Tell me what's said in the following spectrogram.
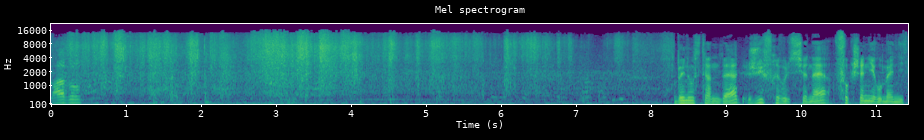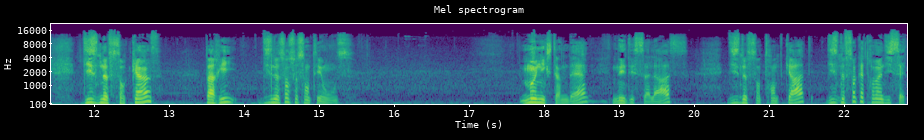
Bravo. Beno Sternberg, juif révolutionnaire, Fokchani, Roumanie. 1915, Paris 1971. Monique Sternberg, née des Salas, 1934-1997.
